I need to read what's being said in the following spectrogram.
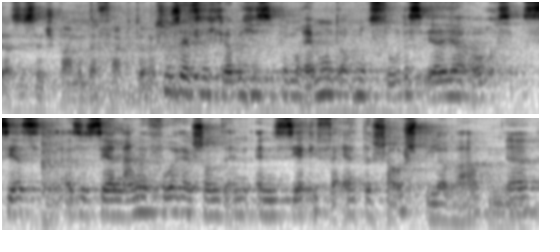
Das ist ein spannender Faktor. Zusätzlich, glaube ich, ist es beim Raimund auch noch so, dass er ja auch sehr, also sehr lange vorher schon ein, ein sehr gefeierter Schauspieler war mhm. ja,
